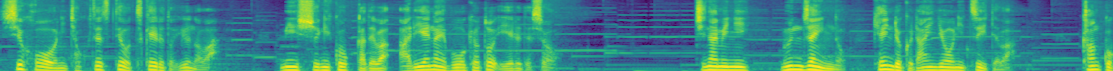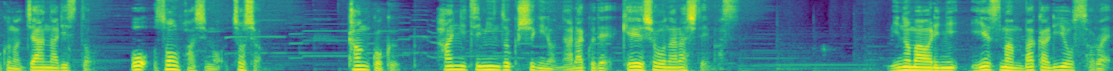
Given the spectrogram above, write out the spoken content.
司法に直接手をつけるというのは、民主主義国家ではありえない暴挙と言えるでしょう。ちなみに、ムン・ジェインの権力乱用については、韓国のジャーナリスト、オ・ソンファ氏も著書、韓国反日民族主義の奈落で警鐘を鳴らしています。身の回りにイエスマンばかりを揃え、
